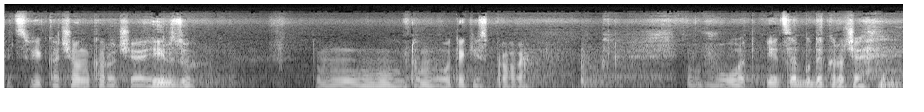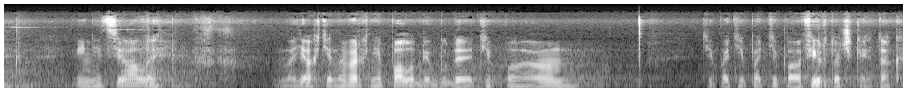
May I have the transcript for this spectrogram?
Під свій качан, коротше, гільзу. Тому, тому такі справи. Вот. І це буде, коротше, ініціали. На яхті на верхній палубі буде типа. Типа, типа, типа фірточки, так?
